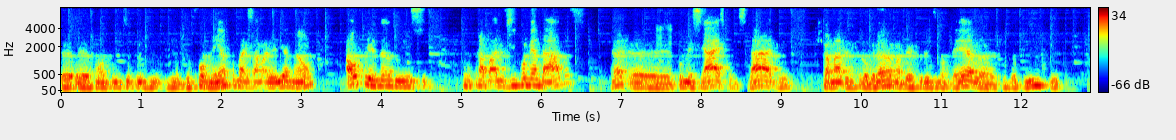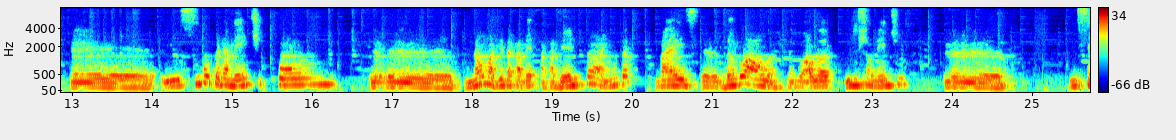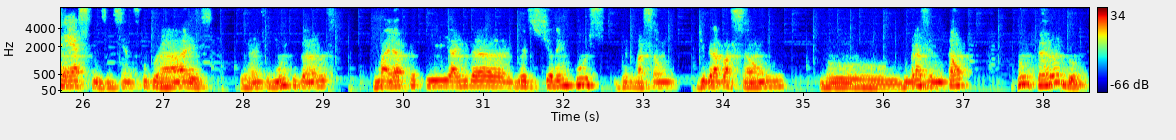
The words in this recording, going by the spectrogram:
é, é com algum tipo de, de, de fomento, mas a maioria não alternando isso com trabalhos encomendados, né, é, comerciais, publicidade, chamada de programa, abertura de novela, videoclipe, é, e simultaneamente com é, é não uma vida acadêmica ainda, mas é, dando aula, dando aula inicialmente é, em SESCs, em centros culturais, durante muitos anos, numa época que ainda não existia nenhum curso de animação de graduação no, no Brasil. Então, juntando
